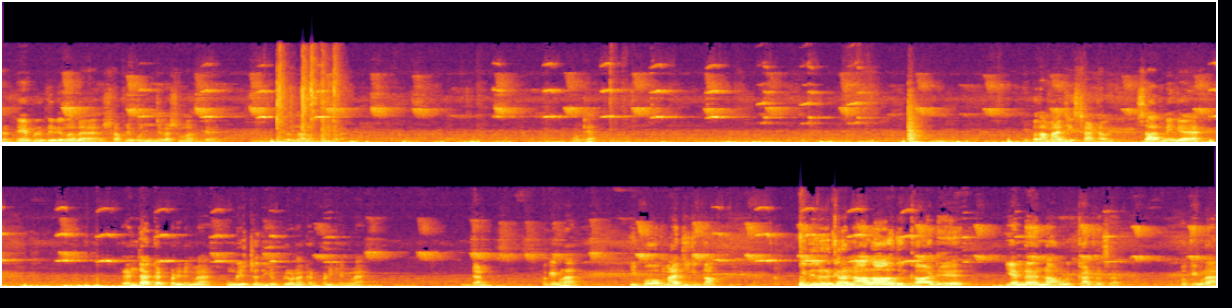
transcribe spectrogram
இந்த டேபிள் இப்படி இருக்கிறதுனால ஷஃபிங் கொஞ்சம் கஷ்டமாக இருக்குது இருந்தாலும் பண்ணுறேன் ஓகே இப்போ தான் மேஜிக் ஸ்டார்ட் ஆகுது. சார் நீங்கள் ரெண்டாக கட் பண்ணிடுங்களேன். உங்கள் இஷ்டத்துக்கு எப்படி வேணால் கட் பண்ணிக்கோங்களேன். டன் ஓகேங்களா இப்போது மேஜிக் தான். இதில் இருக்கிற நாலாவது கார்டு என்னன்னு நான் உங்களுக்கு காட்டுறேன் சார் ஓகேங்களா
